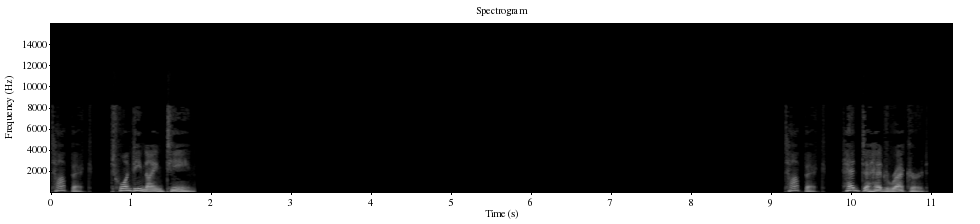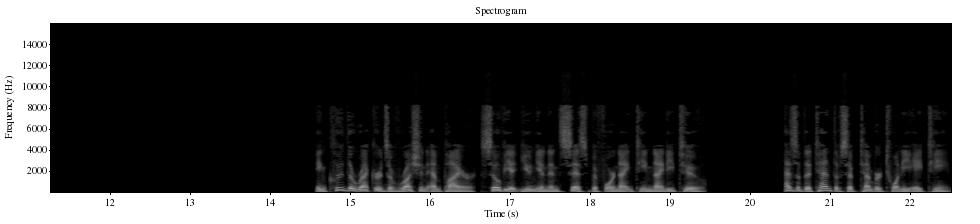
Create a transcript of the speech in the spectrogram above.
Topic: 2019 Topic: Head-to-head record. Include the records of Russian Empire, Soviet Union and CIS before 1992. As of the 10th of September 2018.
